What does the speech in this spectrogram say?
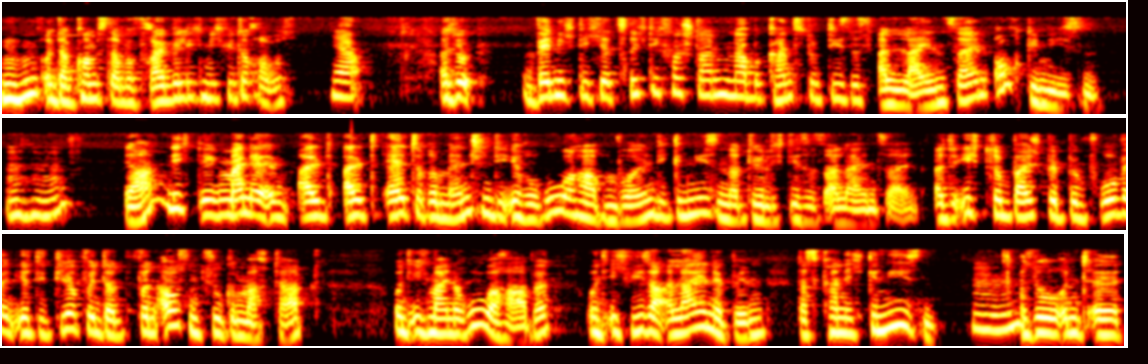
Mhm. Und dann kommst du aber freiwillig nicht wieder raus. Ja. Also, wenn ich dich jetzt richtig verstanden habe, kannst du dieses Alleinsein auch genießen. Mhm. Ja, nicht, ich meine, alt, alt, ältere Menschen, die ihre Ruhe haben wollen, die genießen natürlich dieses Alleinsein. Also ich zum Beispiel bin froh, wenn ihr die Tür von, der, von außen zugemacht habt und ich meine Ruhe habe und ich wieder alleine bin, das kann ich genießen. Mhm. So, und äh,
